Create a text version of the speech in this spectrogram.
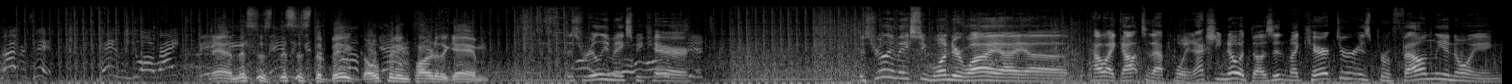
Driver's hit. Bailey, you all right? Man, this is this is the big opening part of the game. This really makes me care. This really makes me wonder why I, uh, how I got to that point. Actually, no, it doesn't. My character is profoundly annoying.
